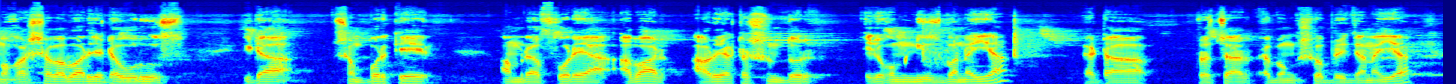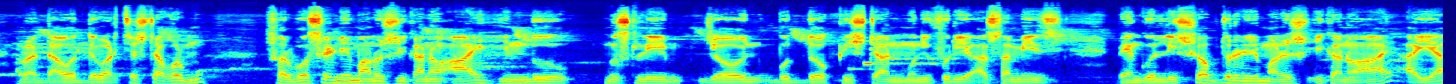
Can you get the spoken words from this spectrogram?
মহাশা বাবার যেটা উরুস, এটা সম্পর্কে আমরা পরে আবার আরও একটা সুন্দর এরকম নিউজ বানাইয়া এটা প্রচার এবং সবরে জানাইয়া আমরা দাওয়াত দেওয়ার চেষ্টা করব সর্বশ্রেণীর মানুষই কেন আয়? হিন্দু, মুসলিম, জৈন, বুদ্ধ, খ্রিস্টান, মণিপুরি, আসামিজ, বেঙ্গলি, সব ধরনের মানুষ এখানে আয়? আইয়া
